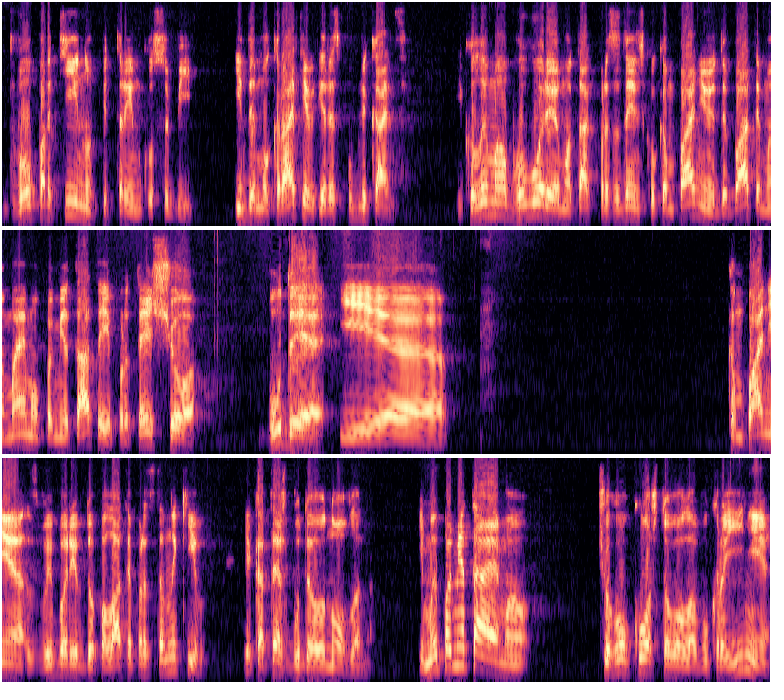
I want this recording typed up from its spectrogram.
двопартійну підтримку собі і демократів, і республіканців. І коли ми обговорюємо так президентську кампанію, дебати, ми маємо пам'ятати і про те, що буде і е, кампанія з виборів до Палати представників, яка теж буде оновлена. І ми пам'ятаємо, чого коштувала в Україні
